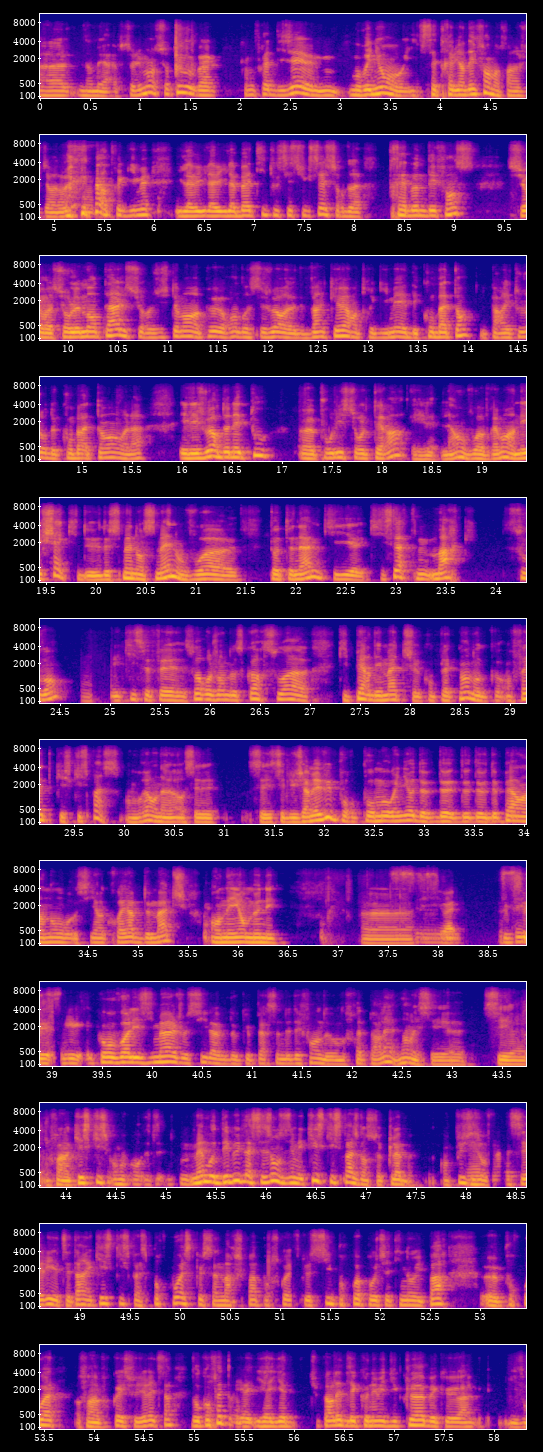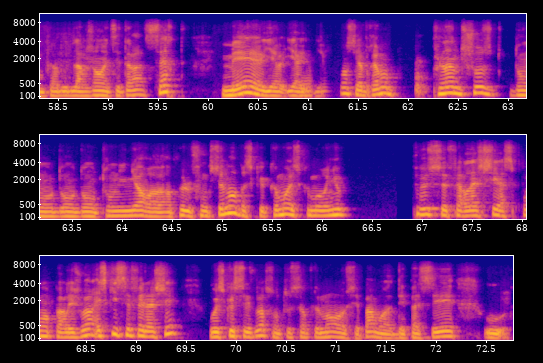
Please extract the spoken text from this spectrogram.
Euh, non, mais absolument. Surtout, bah, comme Fred disait, Mourinho, il sait très bien défendre. Enfin, je dirais, entre guillemets, il a, il, a, bâti tous ses succès sur de la très bonne défense. Sur, le mental, sur justement un peu rendre ces joueurs vainqueurs, entre guillemets, des combattants. Il parlait toujours de combattants, voilà. Et les joueurs donnaient tout. Euh, pour lui sur le terrain. Et là, on voit vraiment un échec. De, semaine en semaine, on voit euh, Tottenham qui, euh, qui certes marque souvent, mais qui se fait soit rejoindre au score, soit qui perd des matchs complètement. Donc en fait, qu'est-ce qui se passe? En vrai, on a, c'est, du jamais vu pour, pour Mourinho de, de, de, perdre un nombre aussi incroyable de matchs en ayant mené. ouais. Et quand on voit les images aussi là, que personne ne défend, dont Fred parlait, non mais c'est, euh, c'est, euh, enfin, qu'est-ce qui, même au début de la saison, on se disait mais qu'est-ce qui se passe dans ce club? En plus, ils ont fait la série, etc. Et qu'est-ce qui se passe? Pourquoi est-ce que ça ne marche pas? Pourquoi est-ce que si? Pourquoi Pochettino il part? Euh, Pourquoi, enfin, pourquoi il se dirait, etc. Donc en fait, il y a, tu parlais de l'économie du club et que ah, ils ont perdu de l'argent, etc. Certes, mais il y a, il y a, je pense qu'il y a vraiment plein de choses dont, dont, dont, on ignore un peu le fonctionnement parce que comment est-ce que Mourinho peut se faire lâcher à ce point par les joueurs Est-ce qu'il s'est fait lâcher ou est-ce que ces joueurs sont tout simplement, je sais pas moi, dépassés ou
